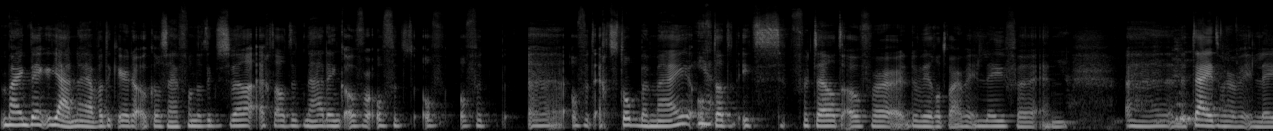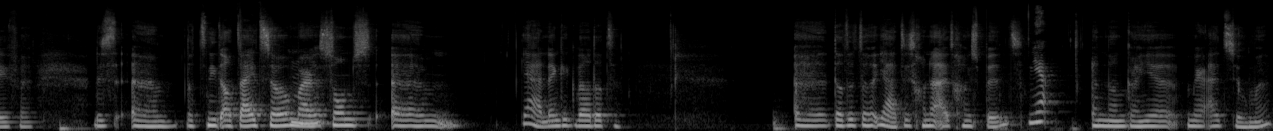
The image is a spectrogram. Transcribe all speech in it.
maar ik denk, ja, nou ja, wat ik eerder ook al zei, van dat ik dus wel echt altijd nadenk over of het, of, of het, uh, of het echt stopt bij mij, of dat het iets vertelt over de wereld waar we in leven en uh, de tijd waar we in leven. Dus um, dat is niet altijd zo, maar mm -hmm. soms um, ja, denk ik wel dat, uh, dat het, ja, het is gewoon een uitgangspunt. Ja. En dan kan je meer uitzoomen.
